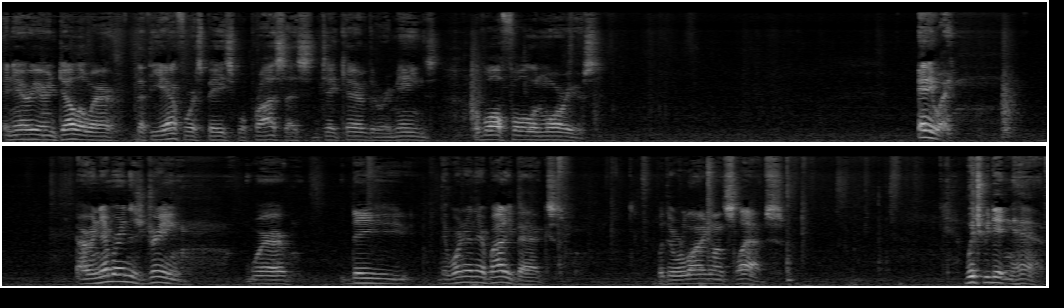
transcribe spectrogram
an area in Delaware that the Air Force Base will process and take care of the remains of all fallen warriors. Anyway, I remember in this dream where they they weren't in their body bags, but they were lying on slabs, which we didn't have.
